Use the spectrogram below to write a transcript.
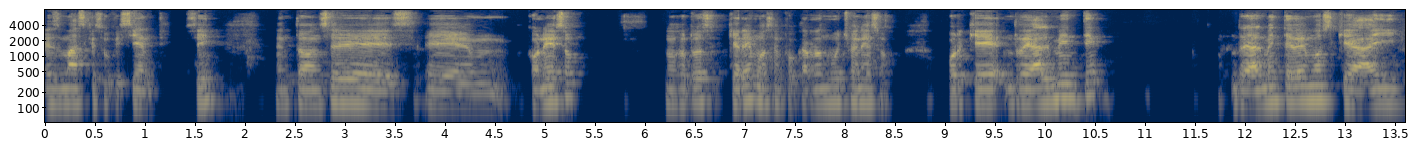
es más que suficiente, ¿sí? Entonces, em, con eso, nosotros queremos enfocarnos mucho en eso, porque realmente, realmente vemos que hay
